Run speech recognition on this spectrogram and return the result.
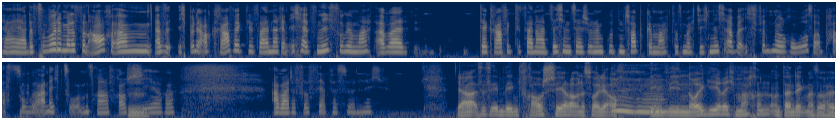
ja, ja, das wurde mir das dann auch, ähm, also ich bin ja auch Grafikdesignerin, ich hätte es nicht so gemacht, aber der Grafikdesigner hat sicher einen sehr schönen guten Job gemacht, das möchte ich nicht, aber ich finde nur rosa passt so gar nicht zu unserer Frau mhm. Schere. Aber das ist sehr persönlich. Ja, es ist eben wegen Frau Scherer und es soll ja auch mhm. irgendwie neugierig machen und dann denkt man so, hey,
